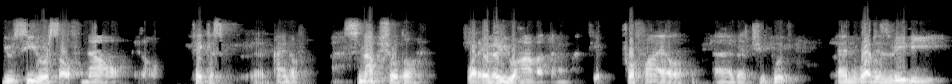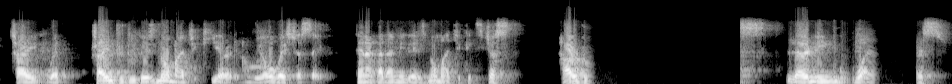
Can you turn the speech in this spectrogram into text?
you see yourself now, you know, take a uh, kind of snapshot of whatever you have at the moment, your profile uh, that you put. And what is really trying with trying to do, there's no magic here. You know, we always just say 10 Academy, there's no magic. It's just how to learning what is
